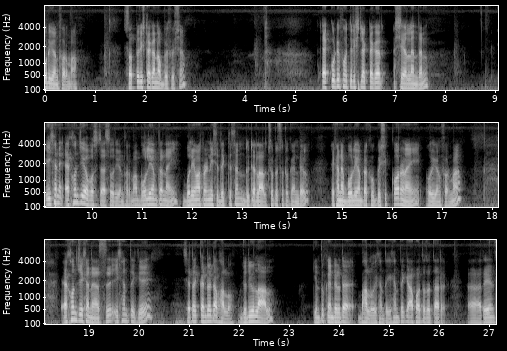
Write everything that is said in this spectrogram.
ওরিয়ন ফার্মা। সত্তরিশ টাকা নব্বই পয়সা। এক কোটি পঁয়ত্রিশ লাখ টাকার শেয়ার লেনদেন। এইখানে এখন যে অবস্থা আছে ওরিয়ন ফার্মা বলিয়ামটা নাই। বলিয়াম আপনারা নিচে দেখতেছেন, দুইটা লাল ছোট ছোট ক্যান্ডেল। এখানে বলিয়ামটা খুব বেশি করে নাই ওরিয়ন ফার্মা। এখন যেখানে আছে, এখান থেকে সেটা ক্যান্ডেলটা ভালো, যদিও লাল, কিন্তু ক্যান্ডেলটা ভালো এখান থেকে। এখান থেকে আপাতত তার রেঞ্জ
